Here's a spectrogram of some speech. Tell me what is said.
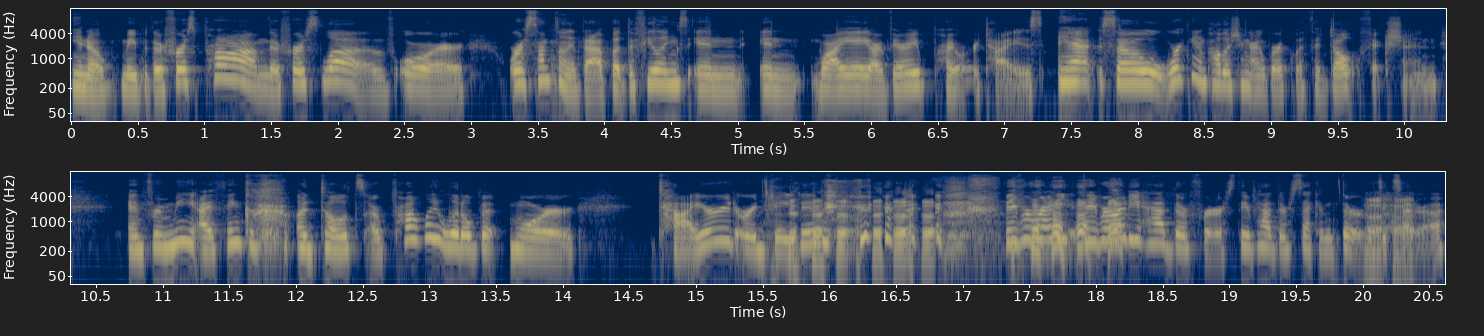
you know, maybe their first prom, their first love, or or something like that. But the feelings in in YA are very prioritized. And so, working in publishing, I work with adult fiction, and for me, I think adults are probably a little bit more tired or jaded. they've already they've already had their first, they've had their second, thirds, uh-huh. etc.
